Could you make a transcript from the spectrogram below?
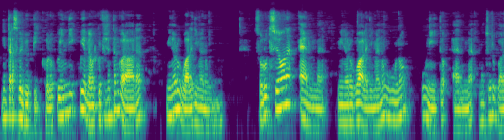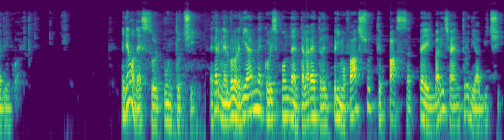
diventerà sempre più piccolo, quindi qui abbiamo il coefficiente angolare minore o uguale di meno 1. Soluzione m minore o uguale di meno 1 unito m maggiore o uguale di un quarto. Vediamo adesso il punto C. Determina il valore di m corrispondente alla retta del primo fascio che passa per il baricentro di ABC.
